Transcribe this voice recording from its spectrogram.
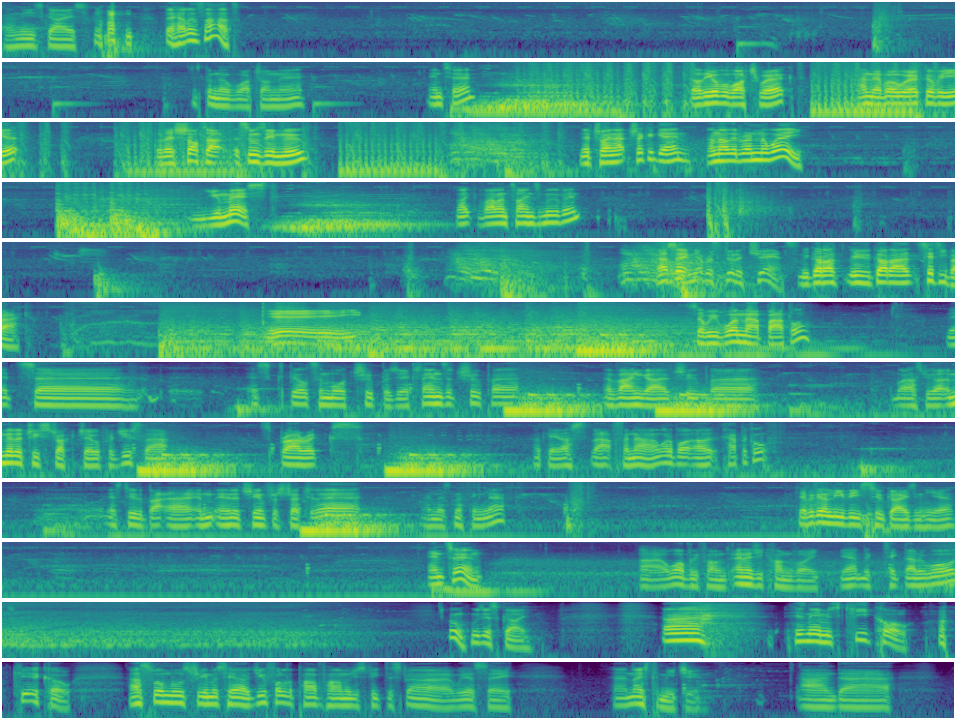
And these guys... what the hell is that? Let's put an Overwatch on there. In turn. So the Overwatch worked. And they've all worked over here. So they're shot at as soon as they moved. They're trying that trick again. And now they're running away. You missed. Like Valentine's moving. That's They it. never stood a chance. We got our we've got our city back. Yay! So we've won that battle. Let's uh, let's build some more troopers. Yeah, cleanser trooper, a vanguard trooper. What else we got? A military structure. We'll produce that. Sprarix. Okay, that's that for now. What about our capital? Let's do the uh, military infrastructure there, and there's nothing left. Okay, we're going to leave these two guys in here. End turn. Uh, what have we found? Energy convoy. Yeah, we take that reward. Oh, who's this guy? Uh, his name is Kiko. Kiko. As Room streamers here, do you follow the path of harm when you speak to uh, We'll say, uh, nice to meet you. And uh,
